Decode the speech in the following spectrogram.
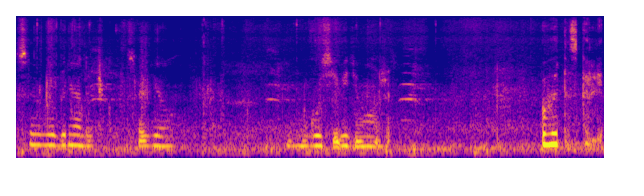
Целую грядочку посадил. Гуси, видимо, уже вытаскали.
